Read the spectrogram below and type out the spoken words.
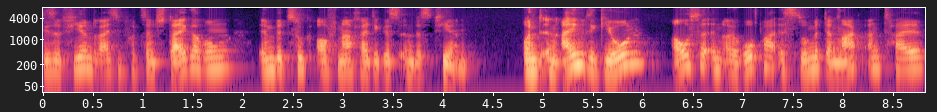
diese 34 Prozent Steigerung in Bezug auf nachhaltiges Investieren. Und in allen Regionen, außer in Europa, ist somit der Marktanteil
